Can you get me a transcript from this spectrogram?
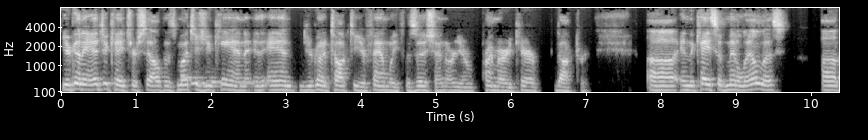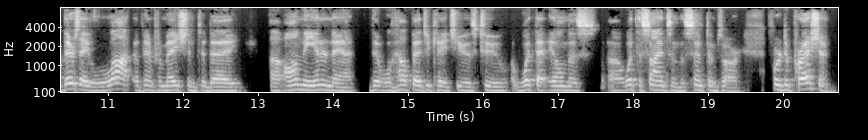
you're going to educate yourself as much as you can and you're going to talk to your family physician or your primary care doctor. Uh, in the case of mental illness, uh, there's a lot of information today uh, on the internet that will help educate you as to what that illness, uh, what the signs and the symptoms are. For depression,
